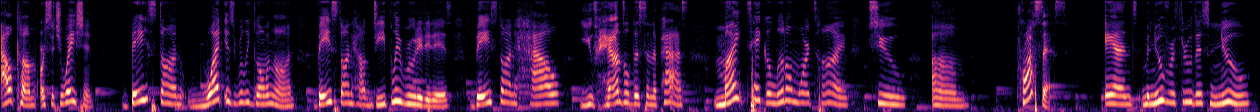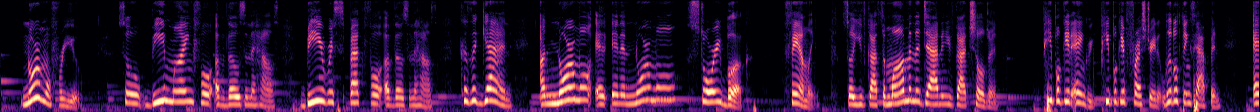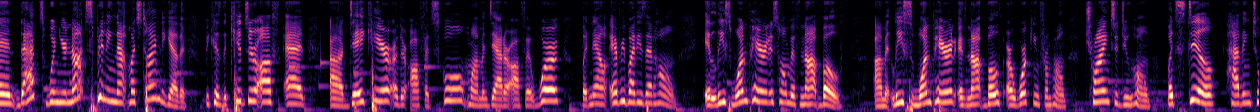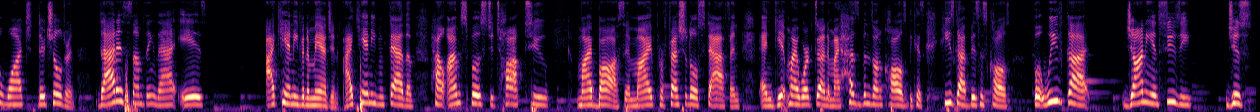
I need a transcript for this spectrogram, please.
outcome or situation. Based on what is really going on, based on how deeply rooted it is, based on how you've handled this in the past, might take a little more time to um, process and maneuver through this new normal for you. So be mindful of those in the house. Be respectful of those in the house. Because again, a normal, in a normal storybook family, so you've got the mom and the dad, and you've got children. People get angry, people get frustrated, little things happen. And that's when you're not spending that much time together because the kids are off at uh, daycare or they're off at school. Mom and dad are off at work, but now everybody's at home. At least one parent is home, if not both. Um, at least one parent, if not both, are working from home, trying to do home, but still having to watch their children. That is something that is I can't even imagine. I can't even fathom how I'm supposed to talk to my boss and my professional staff and and get my work done and my husband's on calls because he's got business calls, but we've got Johnny and Susie just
